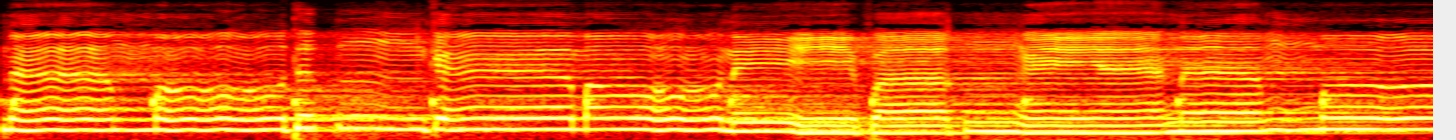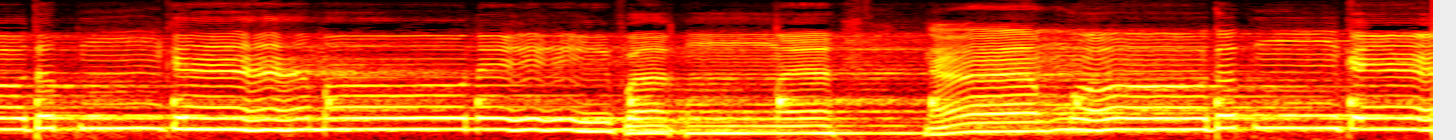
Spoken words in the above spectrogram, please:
Nam mô thích ca mâu ni phật. Ngày à, nam mô thích ca mâu ni phật. Nam mô thích ca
